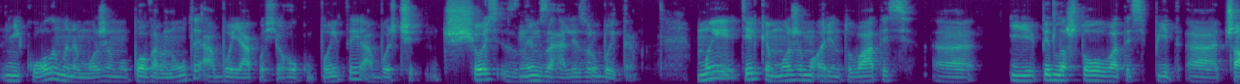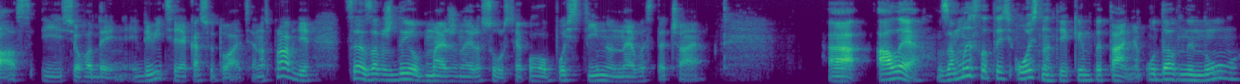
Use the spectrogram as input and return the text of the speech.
ніколи ми не можемо повернути або якось його купити, або щось з ним взагалі зробити. Ми тільки можемо орієнтуватись е, і підлаштовуватись під е, час і сьогодення. І дивіться, яка ситуація. Насправді це завжди обмежений ресурс, якого постійно не вистачає. А, Але замислитись ось над яким питанням. У давнину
